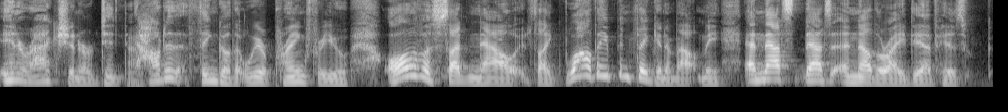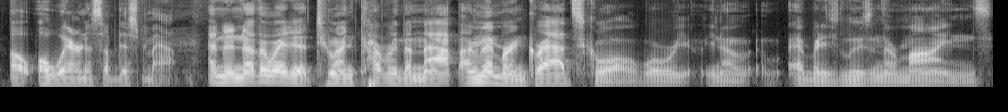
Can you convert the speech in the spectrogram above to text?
interaction? Or did, how did that thing go that we were praying for you? All of a sudden now it's like, wow, they've been thinking about me. And that's, that's another idea of his uh, awareness of this map. And another way to, to uncover the map, I remember in grad school where we, you know everybody's losing their minds,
